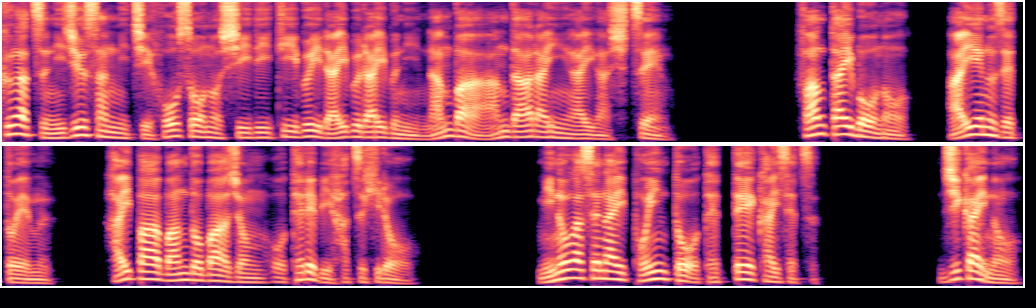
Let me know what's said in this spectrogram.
9月23日放送の CDTV ライブライブにナンバーアンダーライン I が出演。ファン待望の INZM ハイパーバンドバージョンをテレビ初披露。見逃せないポイントを徹底解説。次回の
